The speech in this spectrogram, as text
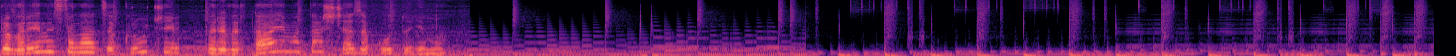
Проварили салат, закручуємо, перевертаємо та ще закутуємо.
